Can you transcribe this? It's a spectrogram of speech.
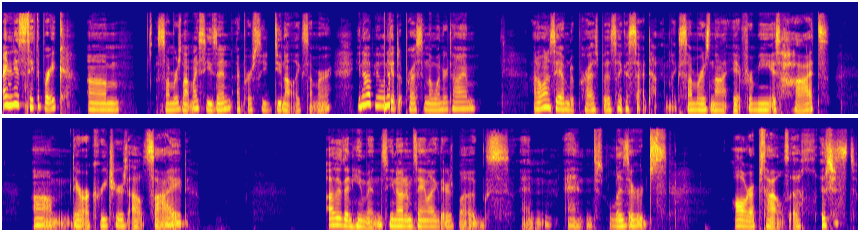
I needed to take the break. Um, summer's not my season. I personally do not like summer. You know how people get depressed in the wintertime? I don't want to say I'm depressed, but it's like a sad time. Like summer is not it for me. It's hot. Um, there are creatures outside other than humans. You know what I'm saying? Like there's bugs and and lizards, all reptiles. Ugh. It's just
